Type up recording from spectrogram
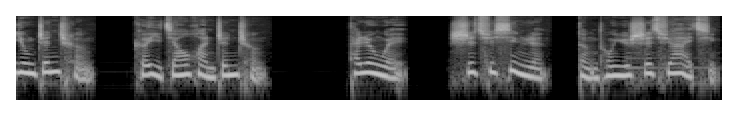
用真诚可以交换真诚，他认为失去信任等同于失去爱情。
